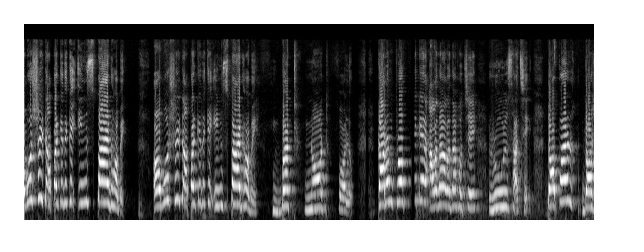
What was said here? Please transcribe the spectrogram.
অবশ্যই টপারকে দেখে ইন্সপায়ার্ড হবে। অবশ্যই টপারকে দেখে ইন্সপায়ার্ড হবে বাট নট ফলো কারণ প্রত্যেকের আলাদা আলাদা হচ্ছে রুলস আছে। টপার দশ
